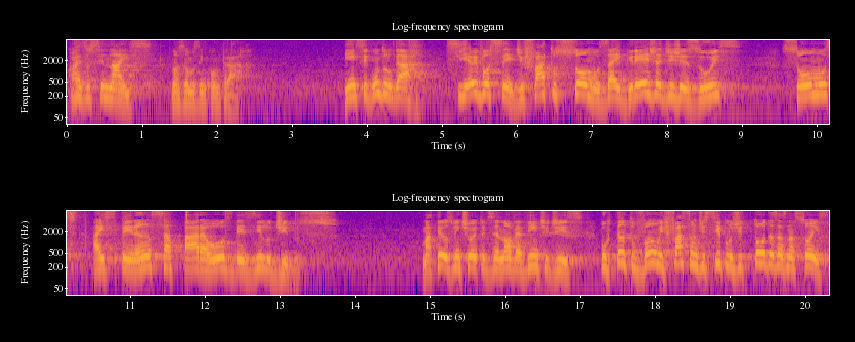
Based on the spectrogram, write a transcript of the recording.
Quais os sinais nós vamos encontrar? E em segundo lugar, se eu e você de fato somos a igreja de Jesus, somos a esperança para os desiludidos. Mateus 28, 19 a 20 diz: Portanto, vão e façam discípulos de todas as nações,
